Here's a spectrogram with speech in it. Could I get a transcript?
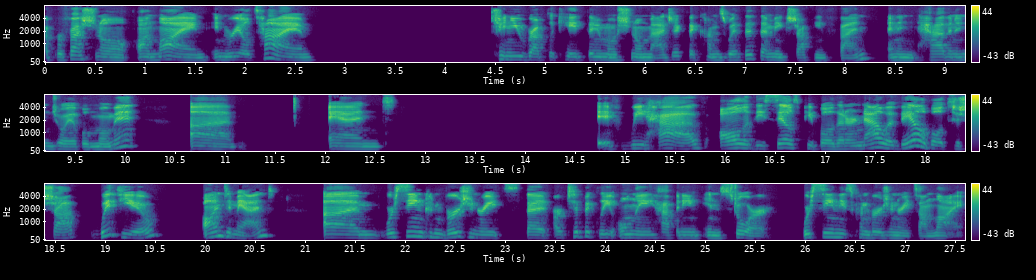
a professional online in real time can you replicate the emotional magic that comes with it that makes shopping fun and have an enjoyable moment? Um, and if we have all of these salespeople that are now available to shop with you on demand um, we're seeing conversion rates that are typically only happening in store. We're seeing these conversion rates online.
